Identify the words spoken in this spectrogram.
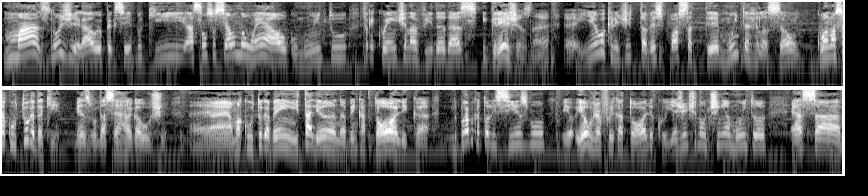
mas no geral eu percebo que a ação social não é algo muito frequente na vida das igrejas, né? É, E eu acredito talvez possa ter muita relação com a nossa cultura daqui, mesmo da Serra Gaúcha. É uma cultura bem italiana, bem católica. No próprio catolicismo, eu, eu já fui católico e a gente não tinha muito essa,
